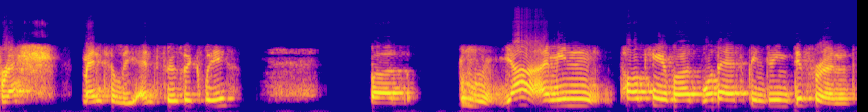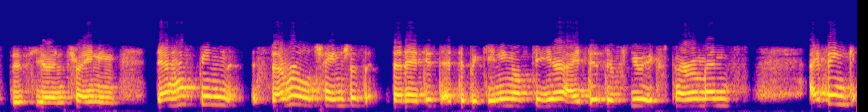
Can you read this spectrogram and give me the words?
fresh mentally and physically. But yeah, I mean, talking about what I have been doing different this year in training, there have been several changes that I did at the beginning of the year. I did a few experiments. I think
